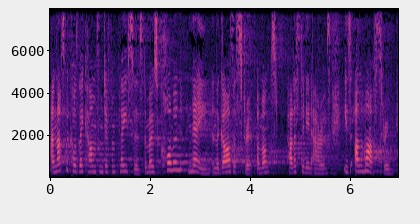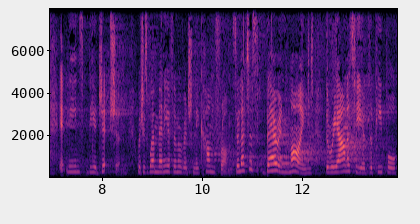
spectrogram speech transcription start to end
and that's because they come from different places. The most common name in the Gaza Strip amongst Palestinian Arabs is Al Masri. It means the Egyptian, which is where many of them originally come from. So let us bear in mind the reality of the people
